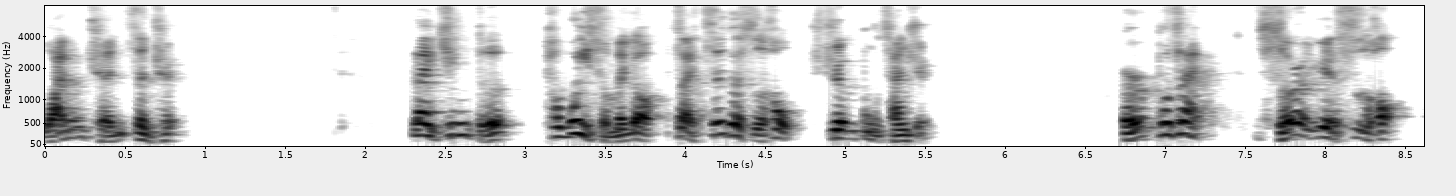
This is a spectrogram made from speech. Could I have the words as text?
完全正确。赖清德他为什么要在这个时候宣布参选，而不在十二月四号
